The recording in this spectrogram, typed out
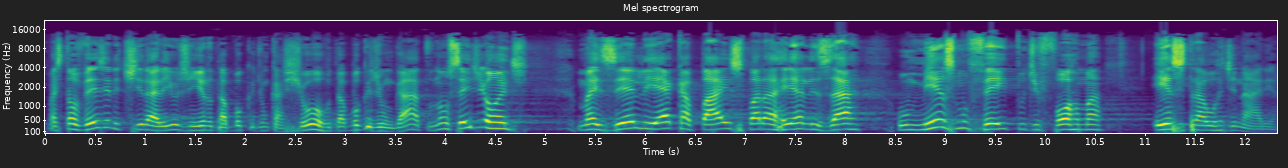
mas talvez ele tiraria o dinheiro da boca de um cachorro, da boca de um gato, não sei de onde, mas ele é capaz para realizar o mesmo feito de forma extraordinária.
